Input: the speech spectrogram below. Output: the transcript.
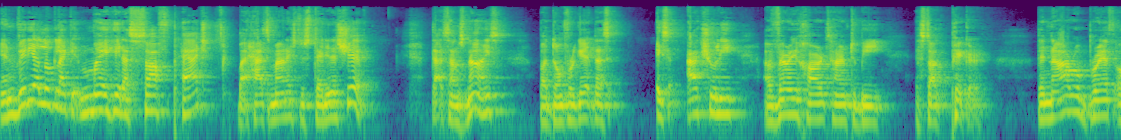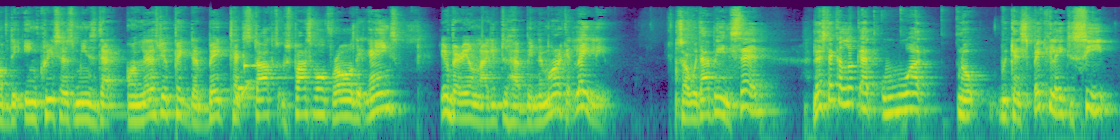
Nvidia looked like it might hit a soft patch, but has managed to steady the ship. That sounds nice, but don't forget that it's actually a very hard time to be a stock picker. The narrow breadth of the increases means that unless you pick the big tech stocks responsible for all the gains, you're very unlikely to have been in the market lately. So with that being said, let's take a look at what you know we can speculate to see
